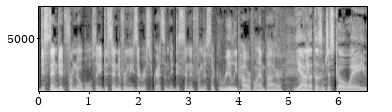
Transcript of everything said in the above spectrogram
descended from nobles. They descended from these aristocrats, and they descended from this like really powerful empire. Yeah, like, that doesn't just go away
